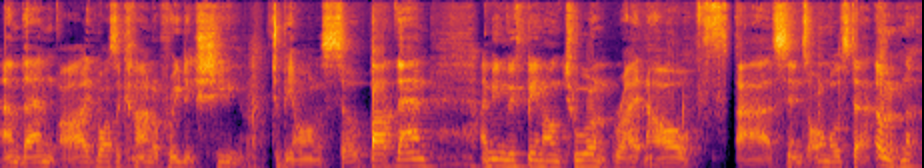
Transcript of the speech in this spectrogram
and then uh, it was a kind of really shitty, to be honest. So, but then, I mean, we've been on tour right now uh, since almost uh, oh no,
